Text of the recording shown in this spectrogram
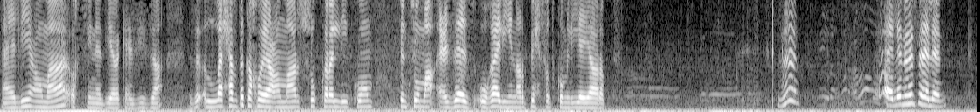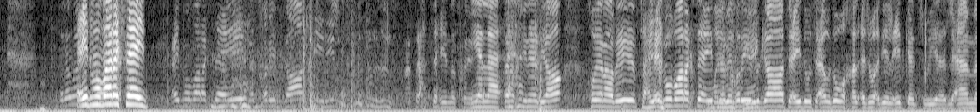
علي عمر أختي نادية راك عزيزة. الله يحفظك أخويا عمر. شكرا لكم. تنتوما عزاز وغاليين. ربي يحفظكم ليا يا رب. أهلا وسهلا. عيد مبارك سعيد. عيد مبارك سعيد. ناس آخرين كاع التحيه للناس اخرين يلا. أختي نادية. خويا نظيف. تحياتي. عيد مبارك سعيد ناس. كاع تعيدوا تعاودوا. واخا الأجواء ديال العيد كانت شوية هذا العام.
